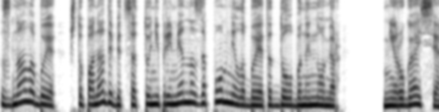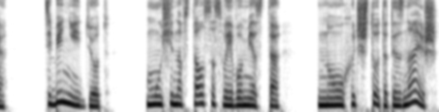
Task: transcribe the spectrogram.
Знала бы, что понадобится, то непременно запомнила бы этот долбанный номер. «Не ругайся. Тебе не идет». Мужчина встал со своего места. «Ну, хоть что-то ты знаешь?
